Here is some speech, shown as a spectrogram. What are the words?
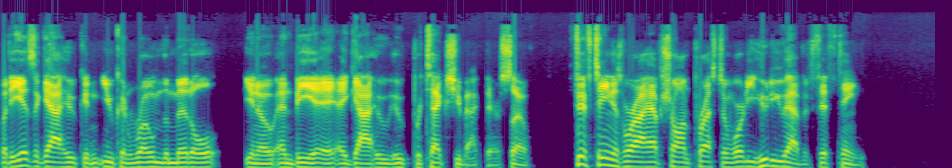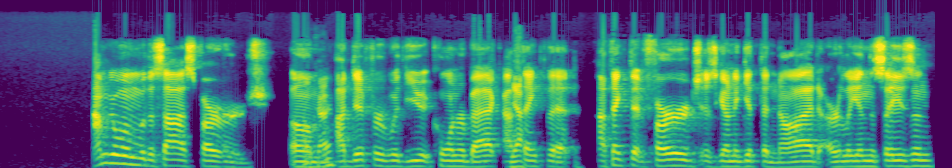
but he is a guy who can you can roam the middle, you know, and be a, a guy who who protects you back there. So 15 is where I have Shawn Preston. Where do you who do you have at 15? I'm going with Esaias Furdge. Um, okay. I differ with you at cornerback. I yeah. think that I think that Furdge is going to get the nod early in the season.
